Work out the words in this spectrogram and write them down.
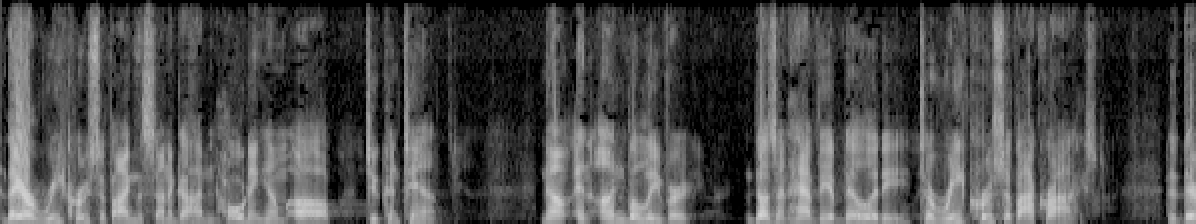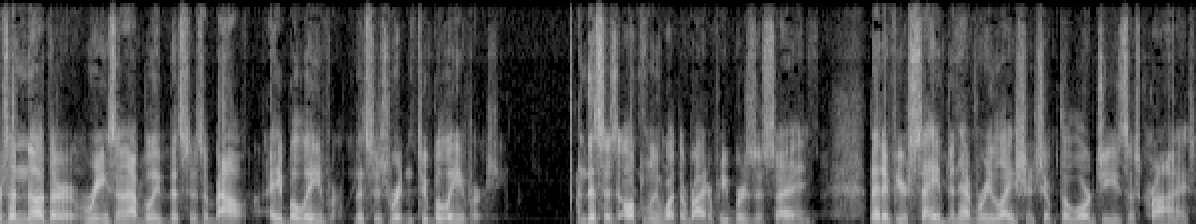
They are re crucifying the Son of God and holding him up to contempt. Now, an unbeliever doesn't have the ability to re crucify Christ. There's another reason I believe this is about a believer. This is written to believers. And this is ultimately what the writer of Hebrews is saying that if you're saved and have a relationship with the Lord Jesus Christ,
